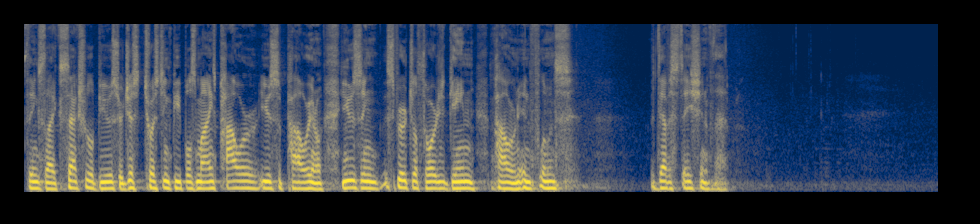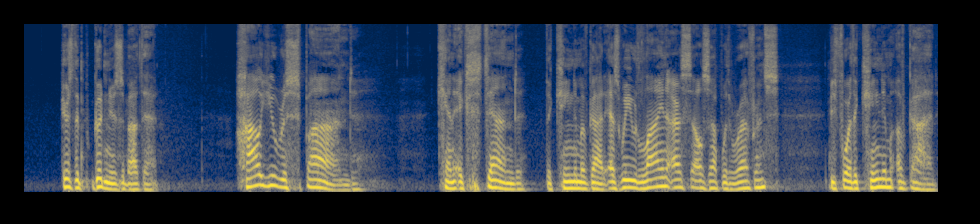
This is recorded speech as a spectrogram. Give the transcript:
Things like sexual abuse or just twisting people's minds, power, use of power, you know, using spiritual authority to gain power and influence. The devastation of that. Here's the good news about that how you respond can extend the kingdom of God. As we line ourselves up with reverence before the kingdom of God,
